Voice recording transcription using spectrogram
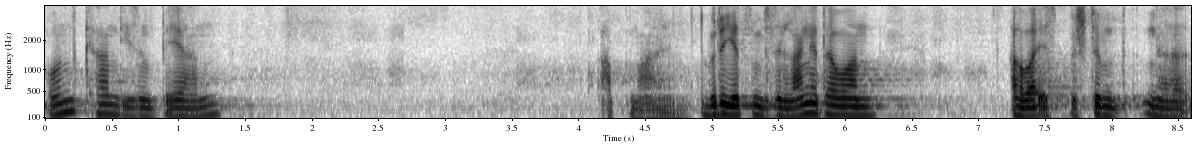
und kann diesen Bären abmalen. Würde jetzt ein bisschen lange dauern, aber ist bestimmt eine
